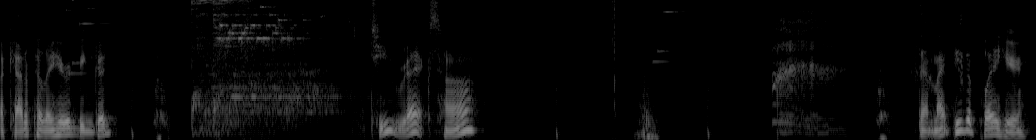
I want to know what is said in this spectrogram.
A caterpillar here would be good. T-Rex, huh? That might be the play here.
